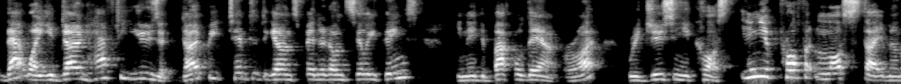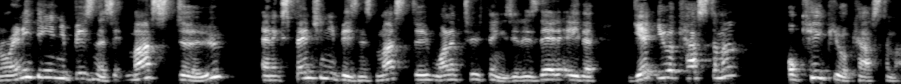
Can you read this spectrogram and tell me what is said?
that way you don't have to use it. Don't be tempted to go and spend it on silly things. You need to buckle down, all right? reducing your cost. In your profit and loss statement or anything in your business, it must do, an expense in your business must do one of two things. It is there to either get you a customer or keep you a customer.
